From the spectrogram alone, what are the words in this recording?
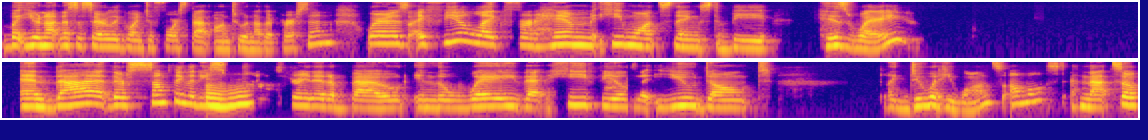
but you're not necessarily going to force that onto another person. Whereas I feel like for him, he wants things to be his way and that there's something that he's mm-hmm. frustrated about in the way that he feels that you don't like do what he wants almost and that so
